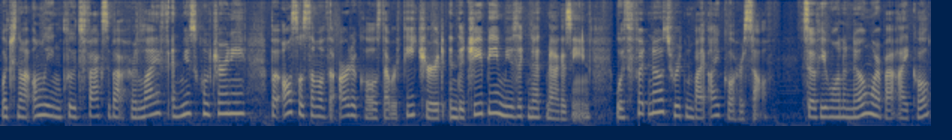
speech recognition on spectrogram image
which not only includes facts about her life and musical journey, but also some of the articles that were featured in the GB Music Net magazine, with footnotes written by Aiko herself. So if you want to know more about Aiko,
